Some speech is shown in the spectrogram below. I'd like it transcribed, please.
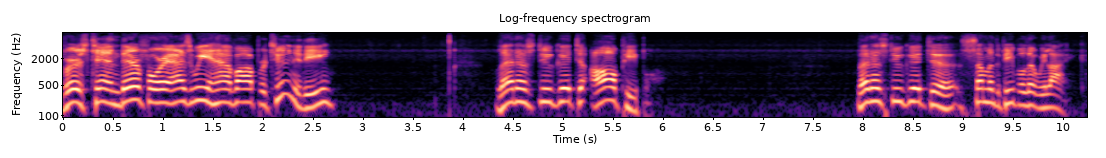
Verse 10 Therefore, as we have opportunity, let us do good to all people. Let us do good to some of the people that we like.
